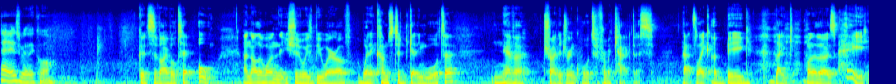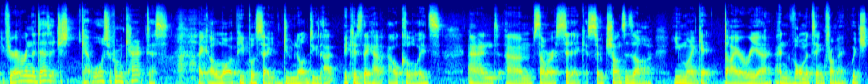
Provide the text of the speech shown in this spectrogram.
That is really cool. Good survival tip. Oh, another one that you should always be aware of when it comes to getting water, never try to drink water from a cactus. That's like a big, like one of those, hey, if you're ever in the desert, just get water from a cactus. Like a lot of people say, do not do that because they have alkaloids and um, some are acidic. So chances are you might get diarrhea and vomiting from it, which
